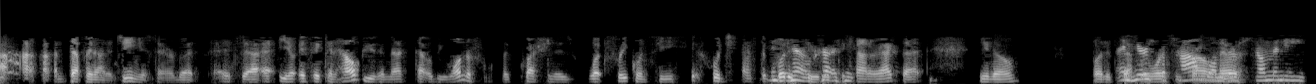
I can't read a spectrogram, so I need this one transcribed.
I, I'm definitely not a genius there, but it's uh, you know if it can help you, then that that would be wonderful. The question is, what frequency would you have to put it to right. to counteract that? You know, but it's and here's the problem: there's so many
